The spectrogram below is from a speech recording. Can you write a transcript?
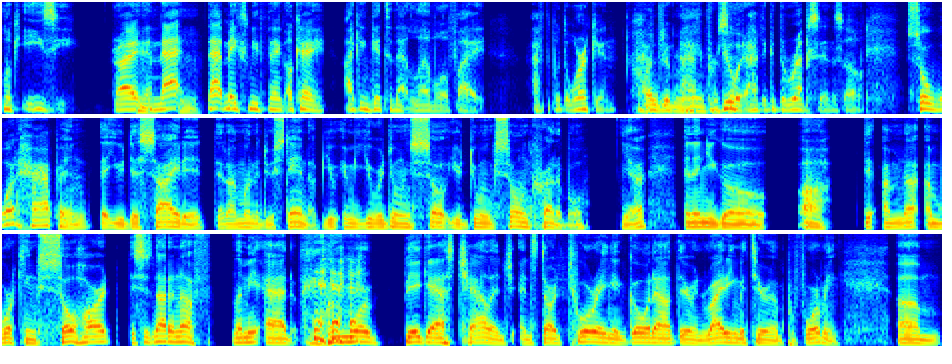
look easy. Right. Mm, and that mm. that makes me think, okay, I can get to that level if I have to put the work in. I have to- 100 I have million to do it. I have to get the reps in. So So what happened that you decided that I'm going to do stand up? You I mean, you were doing so you're doing so incredible, yeah, and then you go, oh, I'm not. I'm working so hard. This is not enough. Let me add one more big ass challenge and start touring and going out there and writing material and performing. Um,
